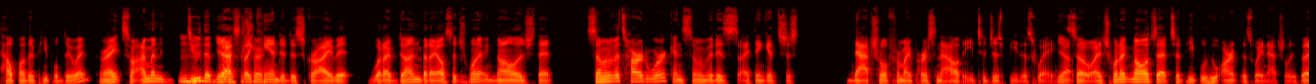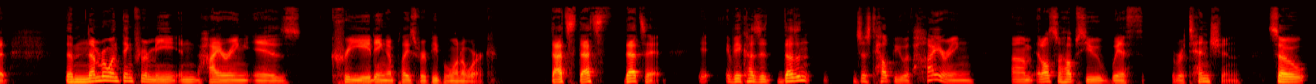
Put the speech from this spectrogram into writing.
help other people do it, right? So I'm going to do Mhm. the Yeah, best I sure. can to describe it, what I've done, but I also just want to acknowledge that some of it's hard work and some of it is I think it's just natural for my personality to just be this way. Yeah. So I just want to acknowledge that to people who aren't this way naturally. But the number one thing for me in hiring is creating a place where people want to work. That's that's that's it. it because it doesn't just help you with hiring, um, it also helps you with retention. So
